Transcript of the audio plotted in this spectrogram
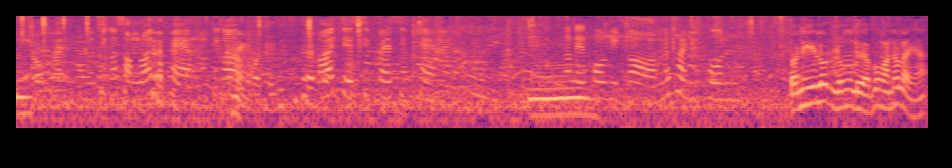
ม บางทีก็สองร้อยกว่าแผ่นบางทีก็ร้อยเจ็ดสิบแปดสิบแผ่นอืม ก็เลยโควิดก็ไม่ค่อยมีคนตอนนี้ลดลงเหลือประมาณเท่าไหร่ฮะ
